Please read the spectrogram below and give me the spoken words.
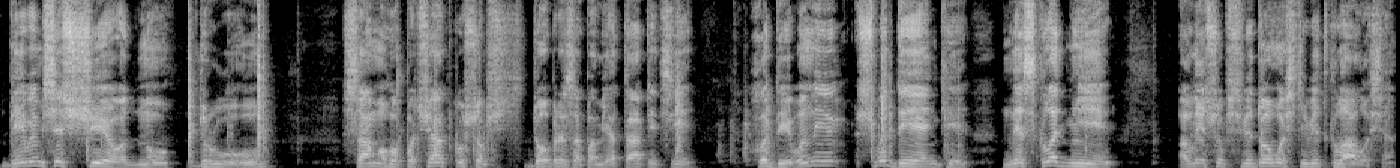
Дивимося ще одну другу з самого початку, щоб добре запам'ятати ці ходи. Вони швиденькі, нескладні, але щоб свідомості відклалося.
